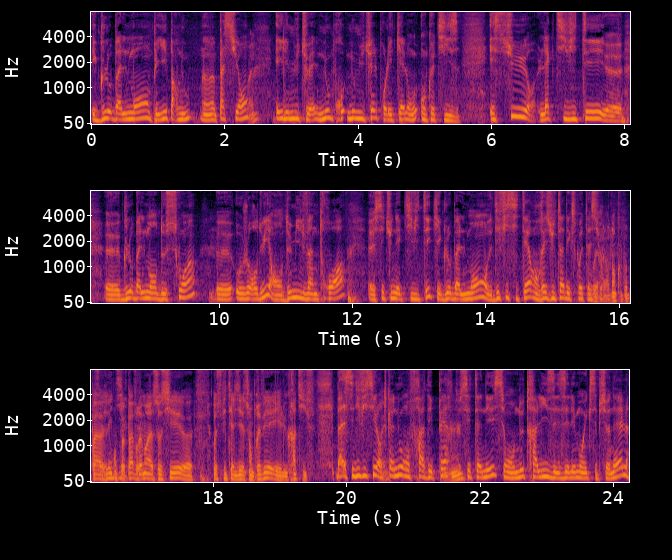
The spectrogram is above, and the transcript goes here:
est globalement payé par nous, hein, patients, et les mutuelles, nos, nos, mutuelles pour lesquelles on, on cotise. Et sur l'activité euh, globalement de soins, aujourd'hui, en 2023, c'est une activité qui est globalement déficitaire en résultat d'exploitation. donc on peut pas, on peut pas vraiment associer hospitalisation privée et lucratif. Bah, c'est difficile. En tout cas, nous, on fera des pertes mhm. cette année si on neutralise les éléments exceptionnels,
